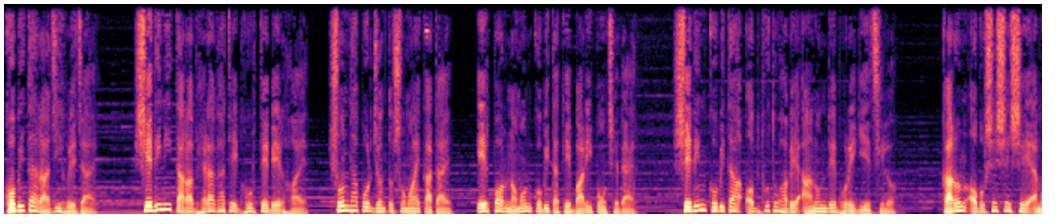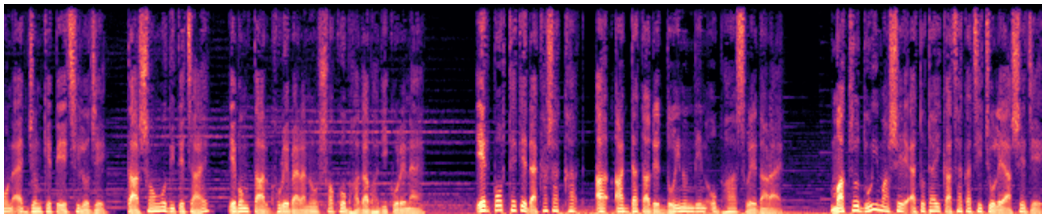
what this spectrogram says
কবিতা রাজি হয়ে যায়। সেদিনই তারা ভেড়াঘাটে ঘুরতে বের হয়। সন্ধ্যা পর্যন্ত সময় কাটায়, এরপর নমন কবিতাকে বাড়ি পৌঁছে দেয়। সেদিন কবিতা অদ্ভুতভাবে আনন্দে ভরে গিয়েছিল। কারণ অবশেষে সে এমন একজনকে পেয়েছিল যে তার সঙ্গ দিতে চায় এবং তার ঘুরে বেড়ানোর শখও ভাগাভাগি করে নেয়। এরপর থেকে দেখা সাক্ষাৎ আর আড্ডা তাদের দৈনন্দিন অভ্যাস হয়ে দাঁড়ায়। মাত্র দুই মাসে এতটাই কাছাকাছি চলে আসে যে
